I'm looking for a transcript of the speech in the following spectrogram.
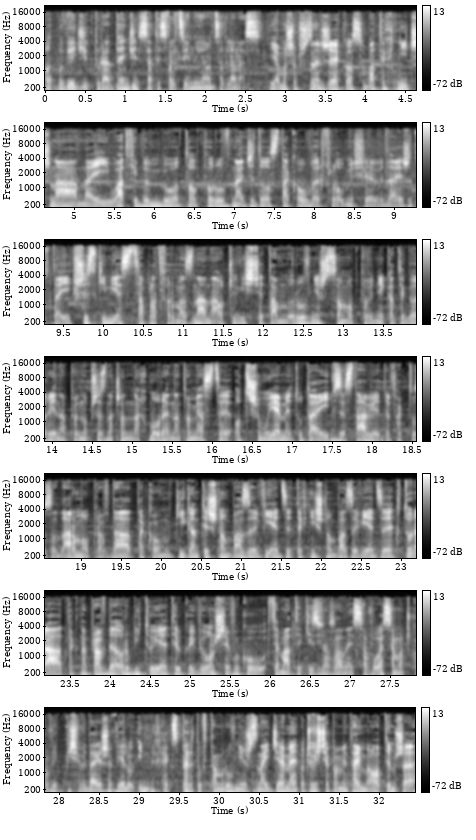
odpowiedzi, która będzie satysfakcjonująca dla nas. Ja muszę przyznać, że jako osoba techniczna najłatwiej by mi było to porównać do Stack Overflow. Mi się wydaje, że tutaj wszystkim jest ta platforma znana. Oczywiście tam również są odpowiednie kategorie na pewno przeznaczone na chmurę, natomiast e, otrzymujemy tutaj w zestawie de facto za darmo, prawda, taką gigantyczną bazę wiedzy, techniczną bazę wiedzy, która tak naprawdę orbituje tylko i wyłącznie wokół tematyki związanej z AWS-em, aczkolwiek mi się wydaje, że wielu innych ekspertów tam również znajdziemy. Oczywiście pamiętajmy o tym, że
